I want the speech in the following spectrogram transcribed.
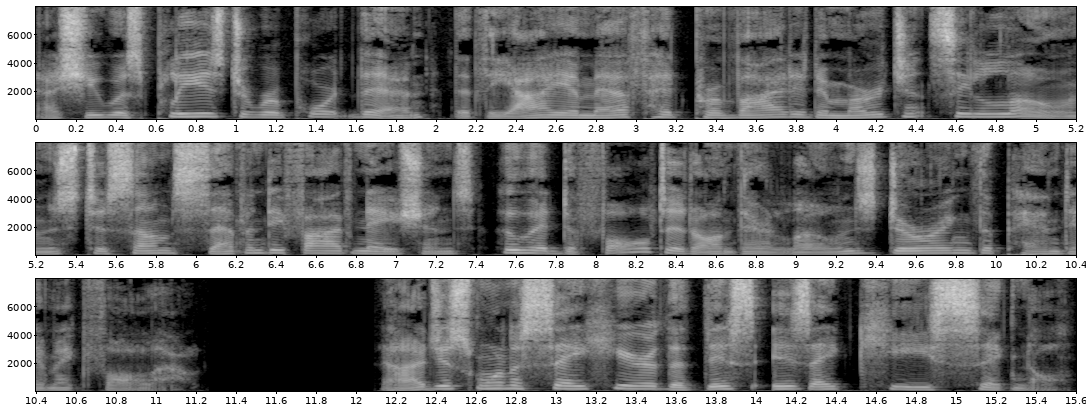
Now, she was pleased to report then that the IMF had provided emergency loans to some 75 nations who had defaulted on their loans during the pandemic fallout. Now, I just want to say here that this is a key signal.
